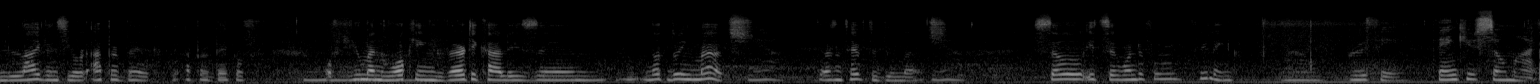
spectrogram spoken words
enlivens your upper back. The upper back of of human walking vertical is um, not doing much. Yeah. Doesn't have to do much. Yeah. So it's a wonderful feeling. Wow. Ruthy, thank you so much.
